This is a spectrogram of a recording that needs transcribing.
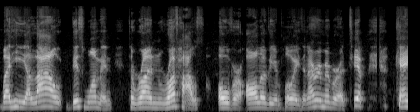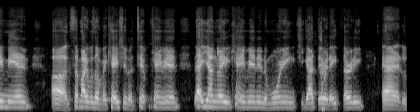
but he allowed this woman to run roughhouse over all of the employees. And I remember a tip came in. Uh, somebody was on vacation. A tip came in. That young lady came in in the morning. She got there at eight thirty, and at,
